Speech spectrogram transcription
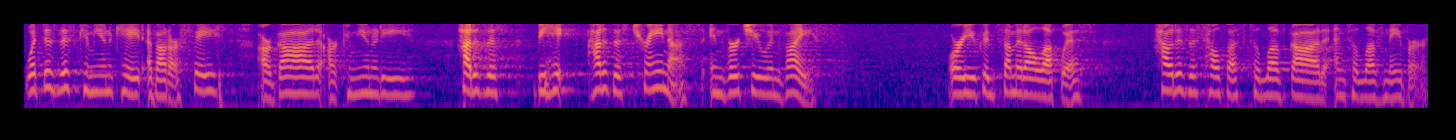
What does this communicate about our faith, our God, our community? How does this, how does this train us in virtue and vice? Or you could sum it all up with how does this help us to love God and to love neighbor?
